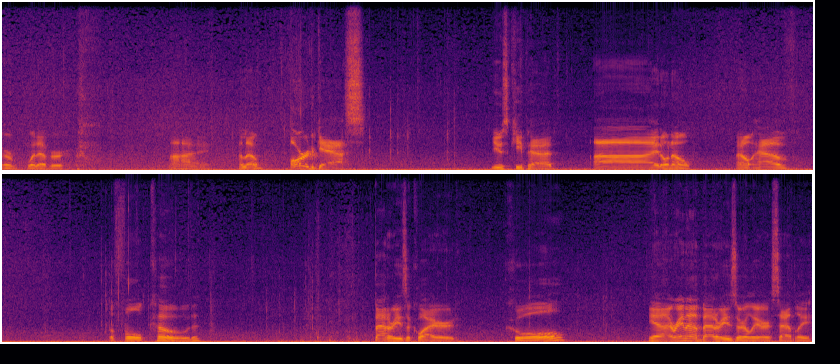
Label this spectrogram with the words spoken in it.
Or whatever. I. Hello? Ard gas! Use keypad. I don't know. I don't have the full code. Batteries acquired. Cool. Yeah, I ran out of batteries earlier, sadly.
